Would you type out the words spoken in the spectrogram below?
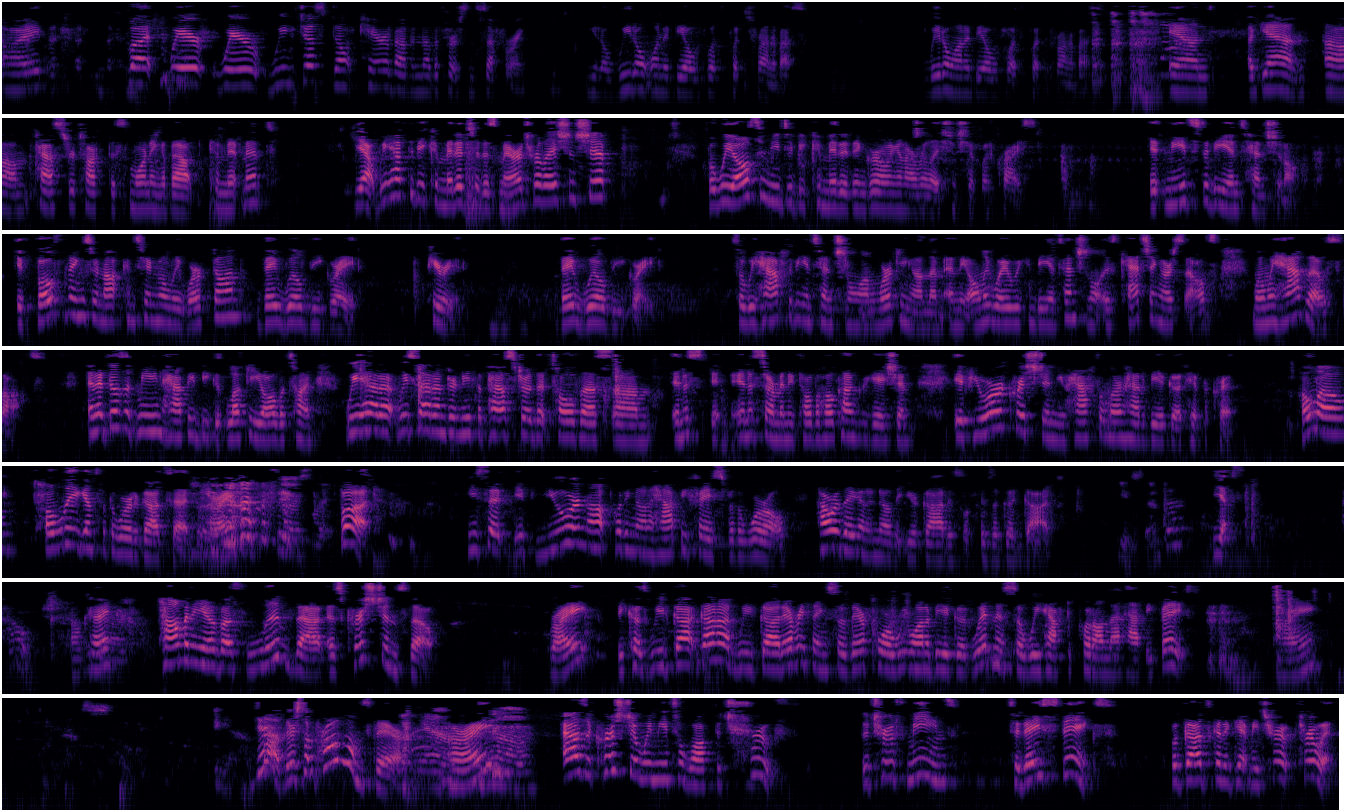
All right. But where where we just don't care about another person's suffering. You know, we don't want to deal with what's put in front of us. We don't want to deal with what's put in front of us. And again, um, Pastor talked this morning about commitment. Yeah, we have to be committed to this marriage relationship, but we also need to be committed in growing in our relationship with Christ. It needs to be intentional. If both things are not continually worked on, they will degrade. Period. They will degrade. So we have to be intentional on working on them, and the only way we can be intentional is catching ourselves when we have those thoughts. And it doesn't mean happy, be lucky all the time. We had a, we sat underneath a pastor that told us um, in a in a sermon. He told the whole congregation, if you're a Christian, you have to learn how to be a good hypocrite. Hello, totally against what the Word of God said. All right. Seriously. But he said, if you are not putting on a happy face for the world, how are they going to know that your God is is a good God? He said that? Yes. Ouch. Okay. How many of us live that as Christians, though? Right? Because we've got God, we've got everything, so therefore we want to be a good witness, so we have to put on that happy face. Right? Yeah, there's some problems there. All right? As a Christian, we need to walk the truth. The truth means today stinks, but God's going to get me tr- through it.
